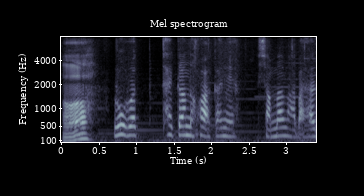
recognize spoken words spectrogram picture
啊。如果说太干的话，赶紧想办法把它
